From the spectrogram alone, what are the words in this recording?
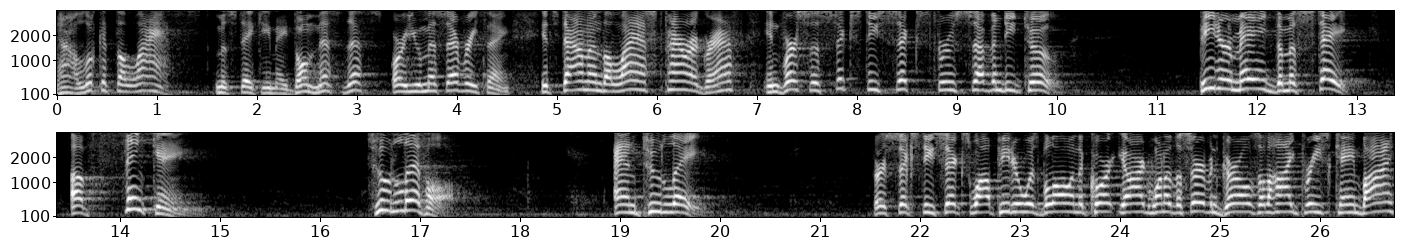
Now, look at the last mistake he made. Don't miss this or you miss everything. It's down in the last paragraph in verses 66 through 72. Peter made the mistake of thinking too little and too late. Verse 66 While Peter was below in the courtyard, one of the servant girls of the high priest came by,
